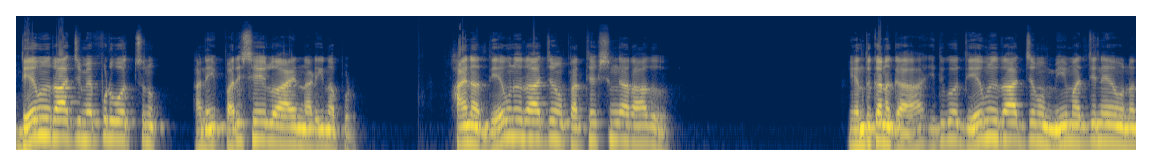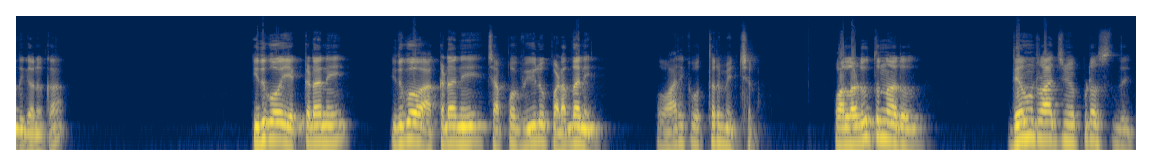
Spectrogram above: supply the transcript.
దేవుని రాజ్యం ఎప్పుడు వచ్చును? అని పరిచయులు ఆయన అడిగినప్పుడు ఆయన దేవుని రాజ్యం ప్రత్యక్షంగా రాదు. ఎందుకనగా ఇదిగో దేవుని రాజ్యము మీ మధ్యనే ఉన్నది గనుక ఇదిగో ఎక్కడని ఇదిగో అక్కడని చెప్ప వీలు పడదని వారికి ఉత్తరం ఇచ్చాను. వాళ్ళు అడుగుతున్నారు దేవుని రాజ్యం ఎప్పుడు వస్తుంది?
